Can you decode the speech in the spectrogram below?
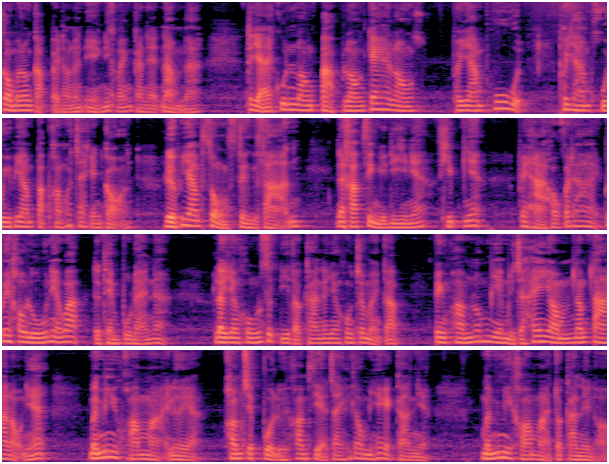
ก็ไม่ต้องกลับไปแล้วนั่นเองนี่คือเป็นการแนะนำนะ แต่อยากให้คุณลองปรับลองแก้ลองพยายามพูด พยายามคุยพยายามปรับความเข้าใจกันก่อน หรือพยายามส่งสื่อสารนะครับสิ่งดีๆเนี้ยคลิปเนี้ยไปหาเขาก็ได้ เพื่อเขารู้เนี่ยว่า The Temperance น่ะ เรายังคงรู้สึกดีต่อกันเรายังคงจะเหมือนกับ เป็นความร่มเย็นหรือจะให้ยอมน้ำตาเหล่านี้มันไม่มีความหมายเลยอะความเจ็บปวดหรือความเสียใจที่เรามีให้แก่กันเนี่ย มันไม่มีความหมายต่อกันเลยเหรอ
